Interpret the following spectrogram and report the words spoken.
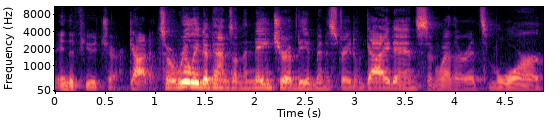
in the future. Got it. So it really depends on the nature of the administrative guidance and whether it's more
